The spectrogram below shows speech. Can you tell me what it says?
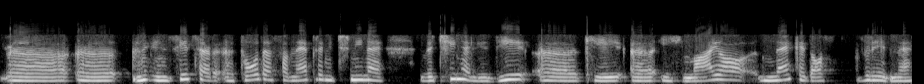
Uh, uh, in sicer to, da so nepremičnine večine ljudi, uh, ki jih imajo, nekaj dost vredne.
